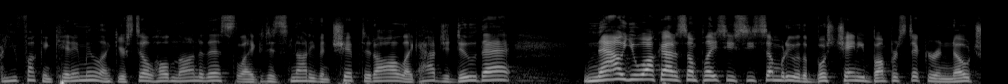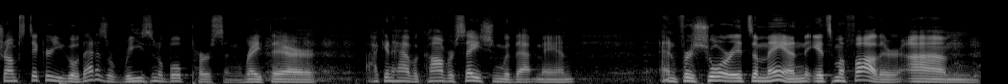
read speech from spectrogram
are you fucking kidding me? Like, you're still holding on to this? Like, it's not even chipped at all? Like, how'd you do that? Now you walk out of some place, you see somebody with a Bush Cheney bumper sticker and no Trump sticker, you go, that is a reasonable person right there. I can have a conversation with that man. And for sure, it's a man, it's my father. Um,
